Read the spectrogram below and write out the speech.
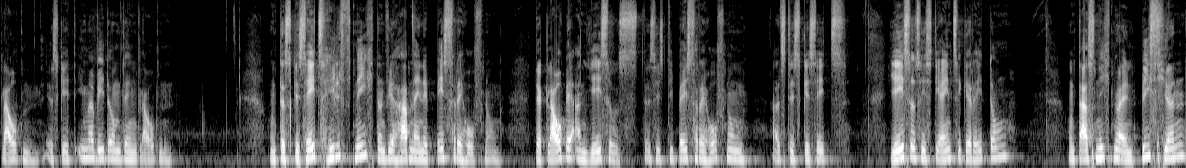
Glauben, es geht immer wieder um den Glauben. Und das Gesetz hilft nicht und wir haben eine bessere Hoffnung. Der Glaube an Jesus, das ist die bessere Hoffnung als das Gesetz. Jesus ist die einzige Rettung und das nicht nur ein bisschen,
